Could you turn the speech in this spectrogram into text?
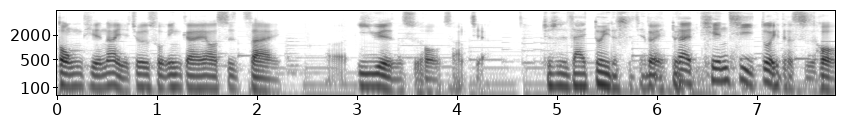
冬天，那也就是说，应该要是在呃一月的时候上架，就是在对的时间对，在天气对的时候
